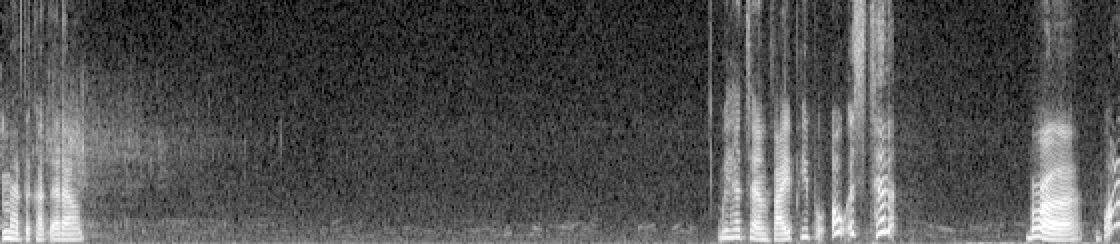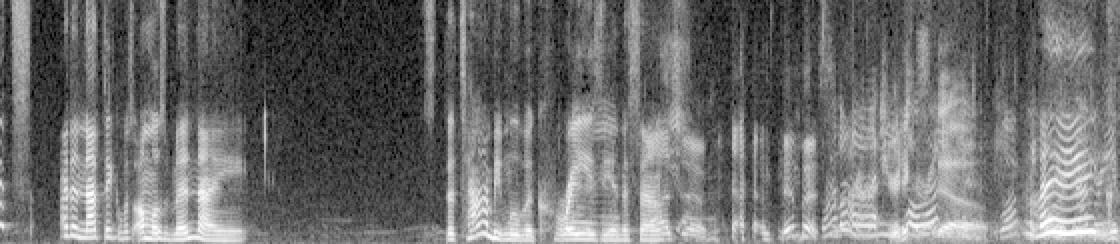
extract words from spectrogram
gonna have to cut that out. We had to invite people. Oh, it's 10. Bruh, what? I did not think it was almost midnight. The time be moving crazy in the sun. Awesome. Pimbus. Blake,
